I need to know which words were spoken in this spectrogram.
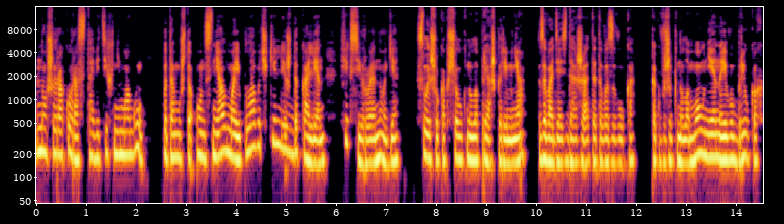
но широко расставить их не могу, потому что он снял мои плавочки лишь до колен, фиксируя ноги. Слышу, как щелкнула пряжка ремня, заводясь даже от этого звука, как вжикнула молния на его брюках,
